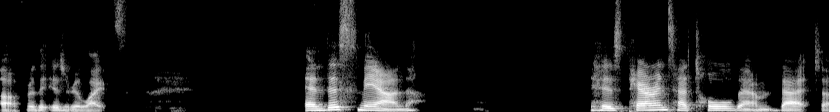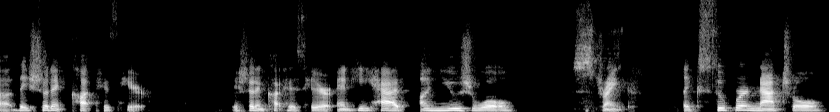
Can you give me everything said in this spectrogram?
uh, for the Israelites. And this man, his parents had told them that uh, they shouldn't cut his hair. They shouldn't cut his hair. And he had unusual strength, like supernatural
